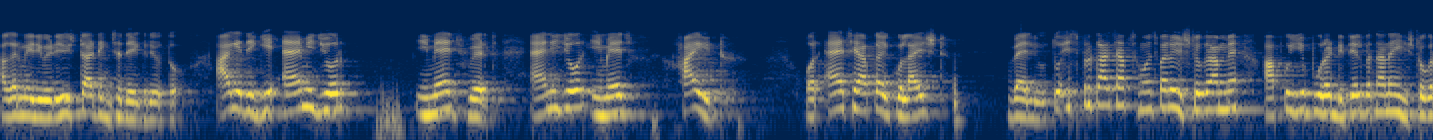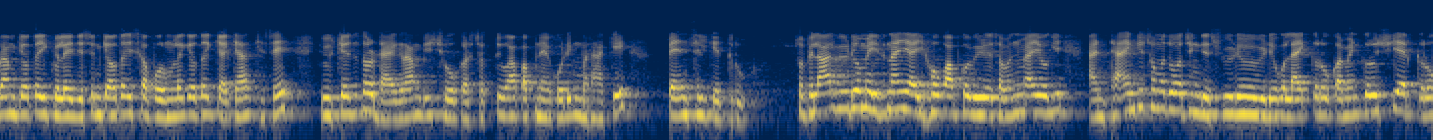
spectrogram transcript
अगर मेरी वीडियो स्टार्टिंग से देख रहे हो तो। आगे देखिए M is your image width N is your image height और एच है आपका इक्वलाइज्ड वैल्यू तो इस प्रकार से आप समझ पा रहे हो हिस्टोग्राम में, आपको ये पूरा डिटेल बताना है हिस्टोग्राम क्या होता है इक्वलाइजेशन क्या होता है, इसका फॉर्मूला क्या होता है क्या क्या किसे यूज़ किया जाता है, और डायग्राम भी शो कर सकते हो आप अपने अकॉर्डिंग बना के। पेंसिल के थ्रू। सो so, फ़िलहाल वीडियो में इतना ही। आई होप आपको वीडियो समझ में आई होगी। And thank you so much watching this video video को लाइक करो कमेंट करो शेयर करो।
